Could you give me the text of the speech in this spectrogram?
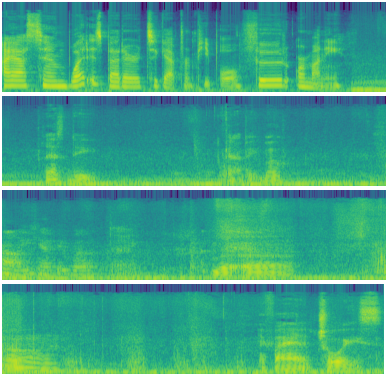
I asked him what is better to get from people, food or money? That's deep. Can I pick both? Oh, you can't pick both. Dang. But uh um if I had a choice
